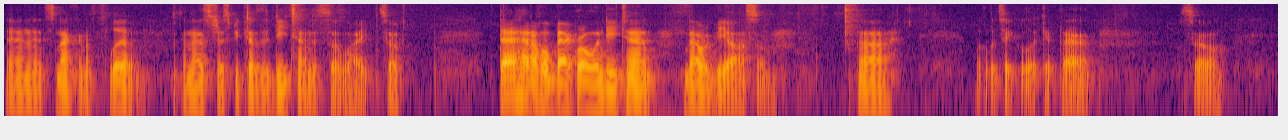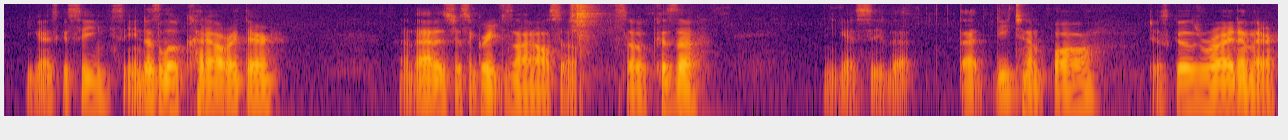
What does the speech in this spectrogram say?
then it's not going to flip. And that's just because the detent is so light. So if that had a Hoback rolling detent, that would be awesome. Uh, let's take a look at that. So you guys can see, see it does a little cutout right there. Now that is just a great design also. So because the, you guys see that, that detent ball, just goes right in there.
